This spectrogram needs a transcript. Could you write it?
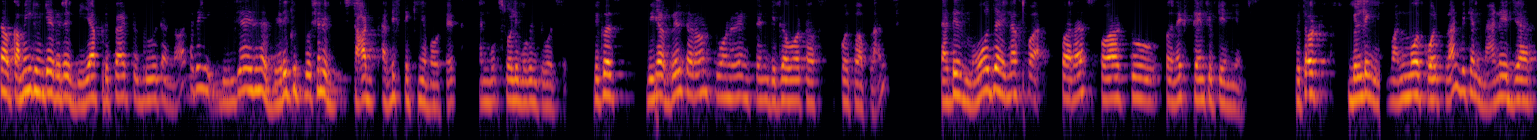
Now, coming to India, whether we are prepared to do it or not, I think India is in a very good position to start at least thinking about it and slowly moving towards it. Because we have built around 210 gigawatt of coal power plants. That is more than enough for, for us for to for the next 10, 15 years. Without building one more coal plant, we can manage our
